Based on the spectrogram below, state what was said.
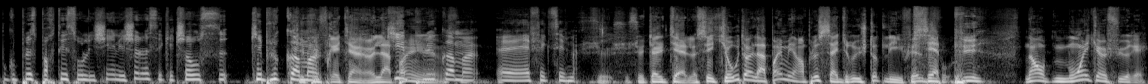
beaucoup plus porter sur les chiens et les chats. là, C'est quelque chose qui est plus Qui est commun. plus fréquent. Un lapin. Qui est plus euh, commun, euh, effectivement. c'est- tel quel. C'est cute, un lapin, mais en plus, ça gruge toutes les fils. Ça Faut- pue. Non, moins qu'un furet.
